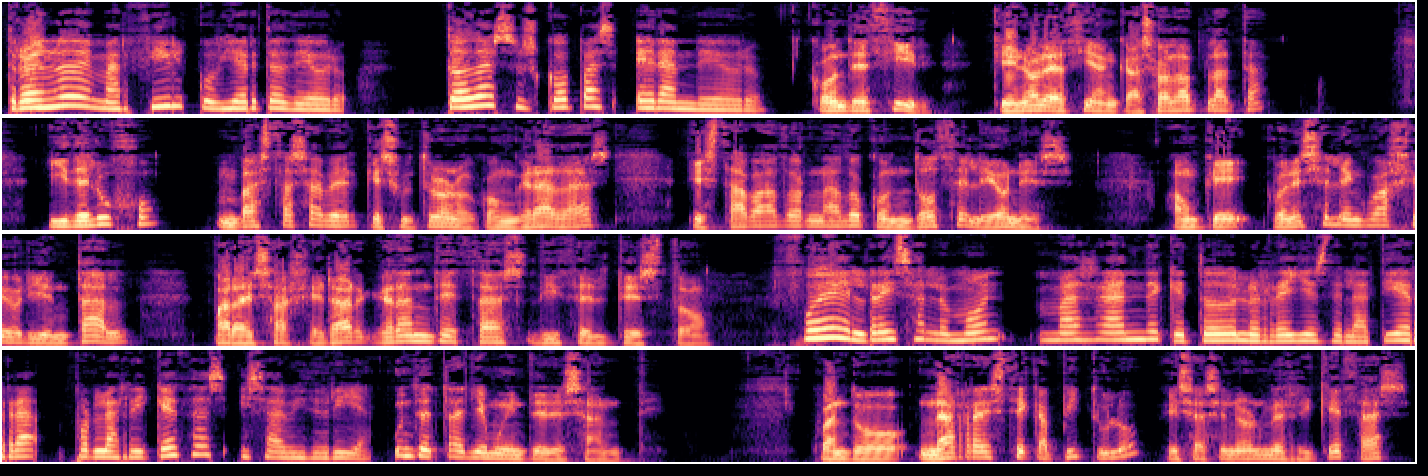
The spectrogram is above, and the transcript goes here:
trono de marfil cubierto de oro, todas sus copas eran de oro. con decir que no le hacían caso a la plata, y de lujo basta saber que su trono con gradas estaba adornado con doce leones, aunque con ese lenguaje oriental, para exagerar grandezas, dice el texto. Fue el rey Salomón más grande que todos los reyes de la tierra por las riquezas y sabiduría. Un detalle muy interesante. Cuando narra este capítulo, esas enormes riquezas,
